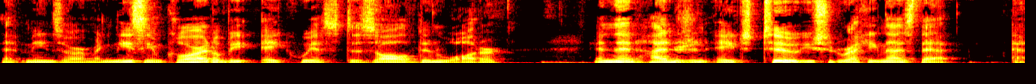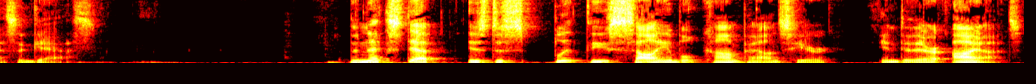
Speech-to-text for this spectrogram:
That means our magnesium chloride will be aqueous, dissolved in water. And then hydrogen, H2, you should recognize that as a gas. The next step is to split these soluble compounds here into their ions.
